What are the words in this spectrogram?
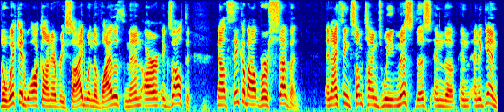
The wicked walk on every side when the vilest men are exalted. Now think about verse 7. And I think sometimes we miss this in the and, and again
